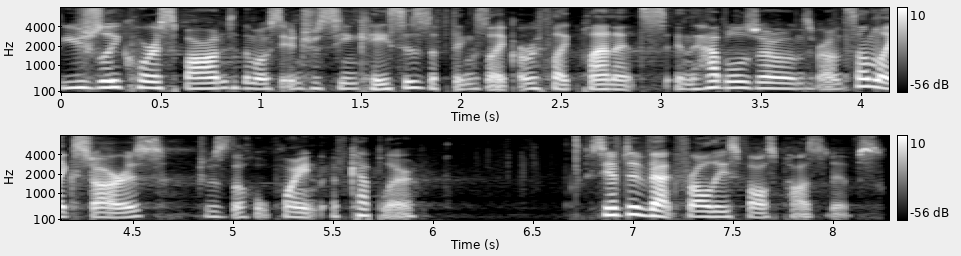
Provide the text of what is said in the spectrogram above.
usually correspond to the most interesting cases of things like Earth-like planets in the habitable zones around sun-like stars, which was the whole point of Kepler. So you have to vet for all these false positives.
